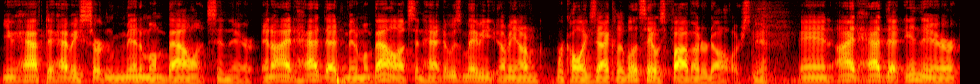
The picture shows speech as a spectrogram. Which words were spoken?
you have to have a certain minimum balance in there. And I had had that minimum balance and had, it was maybe, I mean, I don't recall exactly, but let's say it was $500. Yeah. And I had had that in there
